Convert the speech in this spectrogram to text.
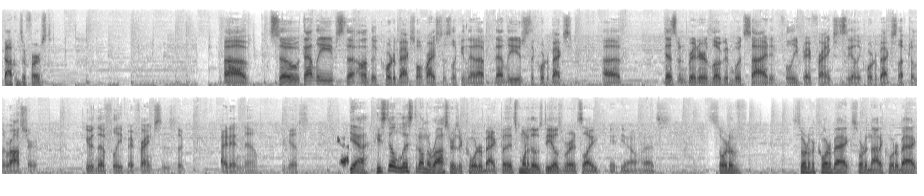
Falcons are first. Uh, so that leaves the on the quarterbacks while Bryce was looking that up. That leaves the quarterbacks uh, Desmond Ridder, Logan Woodside, and Felipe Franks is the only quarterbacks left on the roster. Even though Felipe Franks is the tight end now, I guess. Yeah, he's still listed on the roster as a quarterback, but it's one of those deals where it's like, you know, that's sort of, sort of a quarterback, sort of not a quarterback,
